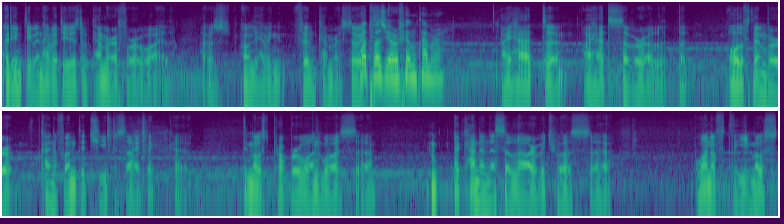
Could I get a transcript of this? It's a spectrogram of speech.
I didn't even have a digital camera for a while. I was only having film cameras. So What was your film camera? I had um, I had several, but all of them were kind of on the cheap side. Like uh, the most proper one was uh, a Canon SLR, which was uh, one of the most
